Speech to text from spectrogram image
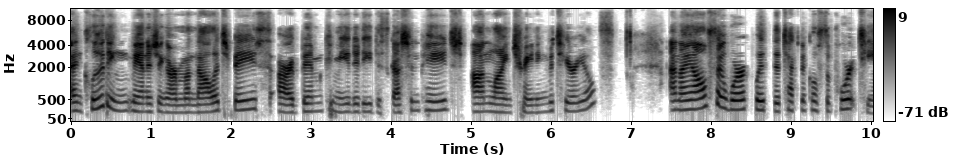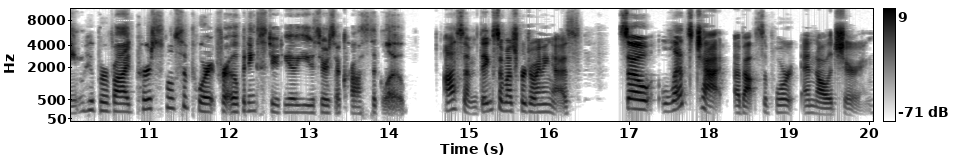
including managing our knowledge base, our BIM community discussion page, online training materials. And I also work with the technical support team who provide personal support for Opening Studio users across the globe. Awesome. Thanks so much for joining us. So let's chat about support and knowledge sharing.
